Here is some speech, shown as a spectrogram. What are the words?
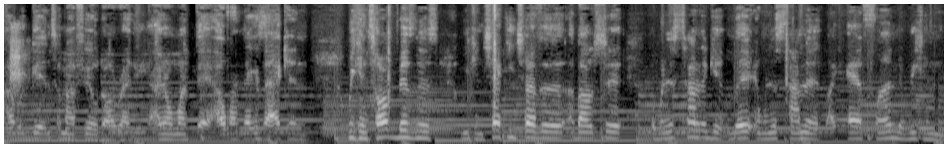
I would get into my field already. I don't want that. I want niggas that I can we can talk business, we can check each other about shit, but when it's time to get lit and when it's time to like have fun, then we can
